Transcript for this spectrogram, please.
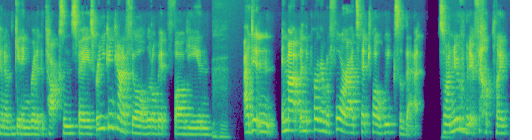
kind of getting rid of the toxins phase where you can kind of feel a little bit foggy. And mm-hmm. I didn't in my in the program before, I'd spent 12 weeks of that. So I knew what it felt like.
